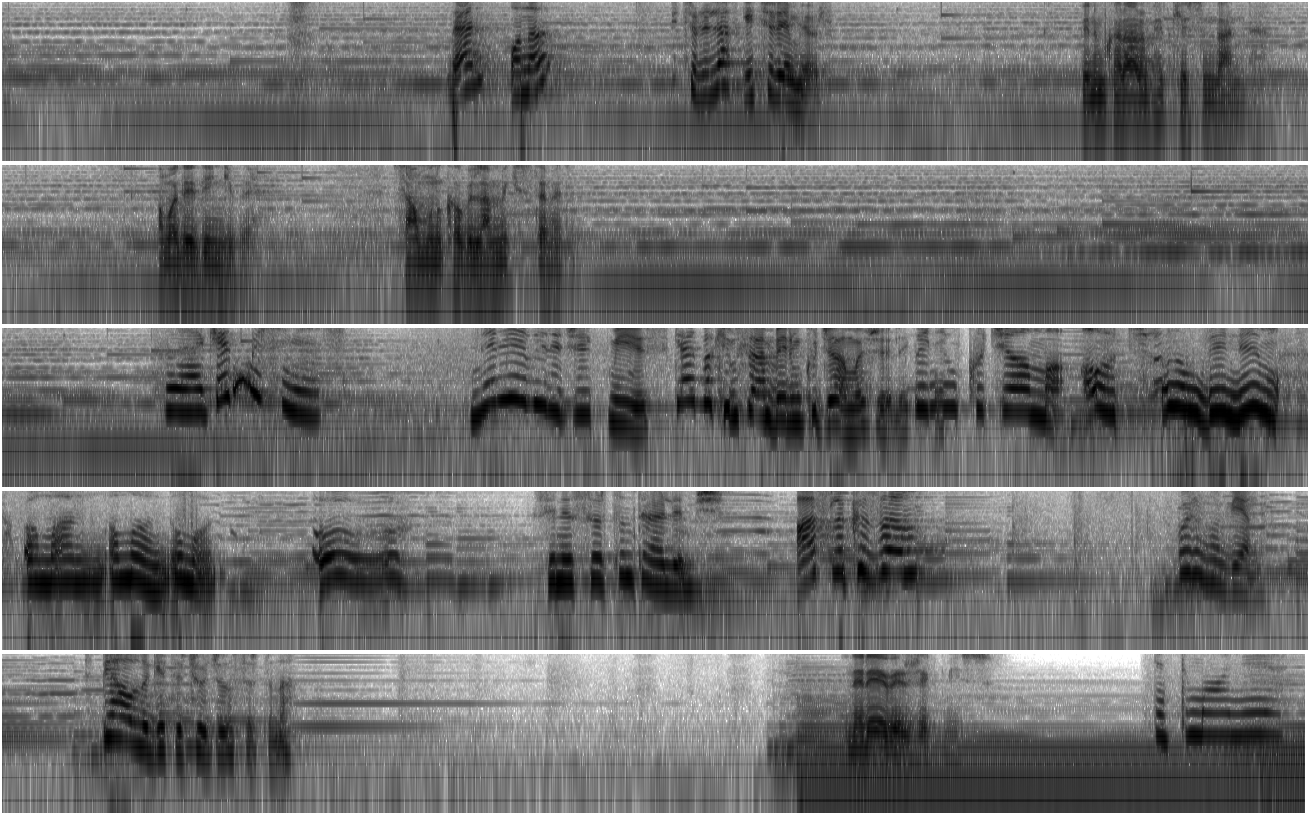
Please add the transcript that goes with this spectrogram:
Ben ona bir türlü laf geçiremiyorum. Benim kararım hep kesindi anne. Ama dediğin gibi sen bunu kabullenmek istemedin. Verecek misiniz? Nereye verecek miyiz? Gel bakayım sen benim kucağıma şöyle. Benim kucağıma. Ah canım benim. Aman aman aman. Oh. Senin sırtın terlemiş. Aslı kızım. Buyurun Hülya Hanım. Bir havlu getir çocuğun sırtına. Nereye verecek miyiz? Yetimhaneye.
